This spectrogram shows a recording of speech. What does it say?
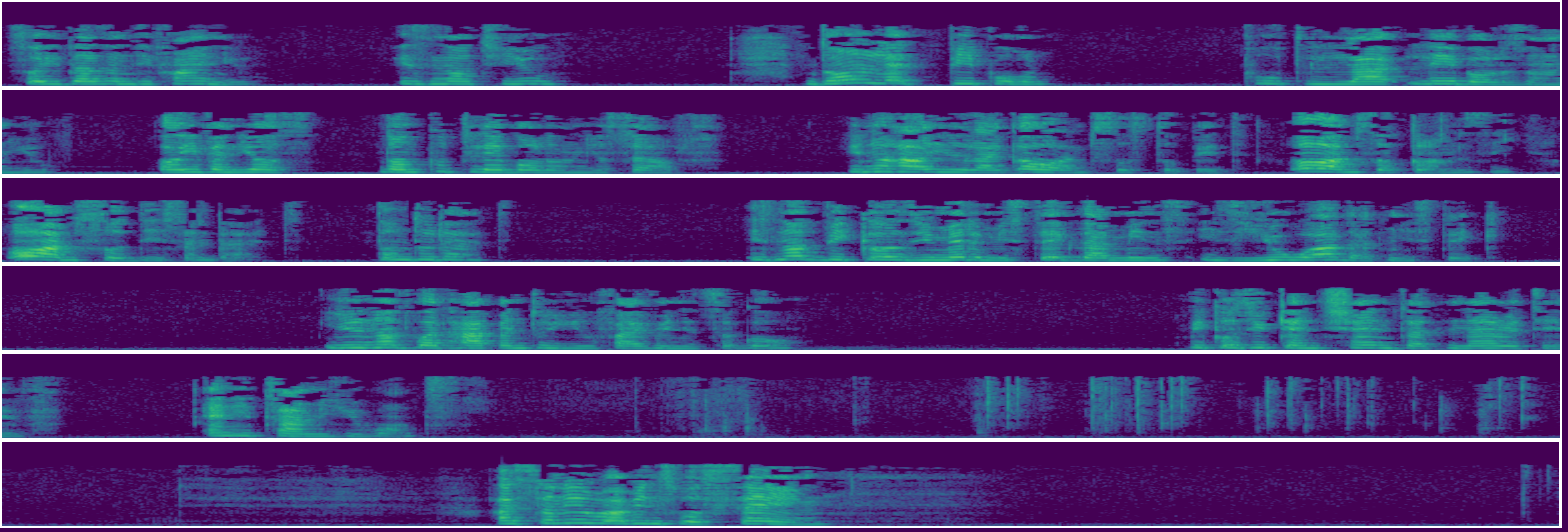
So it doesn't define you. It's not you. Don't let people put la- labels on you or even yours. Don't put label on yourself. You know how you're like, oh, I'm so stupid. Oh, I'm so clumsy. Oh, I'm so this and that. Don't do that. It's not because you made a mistake that means is you are that mistake. You're not what happened to you five minutes ago. Because you can change that narrative anytime you want. As Tony Robbins was saying,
